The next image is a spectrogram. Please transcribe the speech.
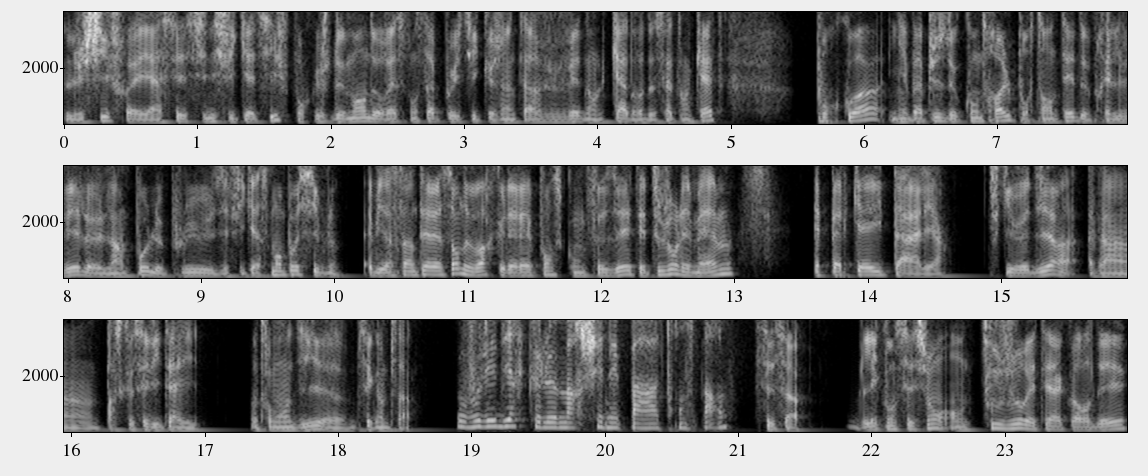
Le chiffre est assez significatif pour que je demande aux responsables politiques que j'ai interviewés dans le cadre de cette enquête pourquoi il n'y a pas plus de contrôle pour tenter de prélever l'impôt le plus efficacement possible Eh bien, c'est intéressant de voir que les réponses qu'on me faisait étaient toujours les mêmes. Et perché Italia? Ce qui veut dire, eh ben, parce que c'est l'Italie. Autrement dit, euh, c'est comme ça. Vous voulez dire que le marché n'est pas transparent? C'est ça. Les concessions ont toujours été accordées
